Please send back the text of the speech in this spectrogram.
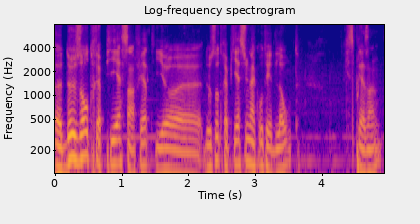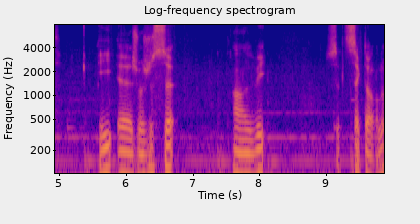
euh, deux autres pièces en fait. Il y a euh, deux autres pièces, une à côté de l'autre, qui se présentent. Et euh, je vais juste euh, enlever ce petit secteur-là.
